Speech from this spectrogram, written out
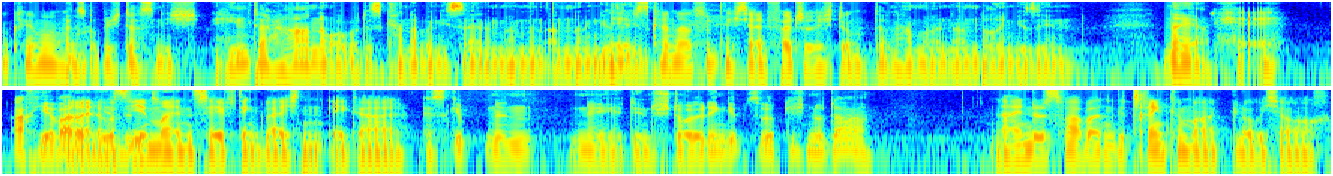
Okay, mach mal. Als ob ich das nicht hinter Hanau, aber das kann aber nicht sein, dann haben wir einen anderen Nee, gesehen. das kann absolut nicht sein. Falsche Richtung. dann haben wir einen anderen gesehen. Naja. Hä? Ach, hier, warte. Nein, hier aber wir meinen safe den gleichen. Egal. es gibt einen, nee, den Stoll, den gibt's wirklich nur da. Nein, das war aber ein Getränkemarkt, glaube ich auch.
